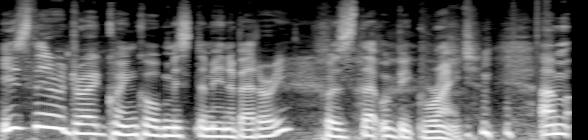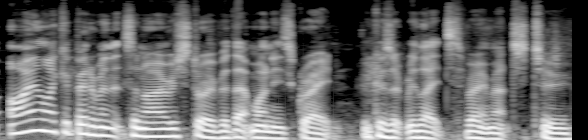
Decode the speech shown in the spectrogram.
Is there a drag queen called Misdemeanor Battery? Because that would be great. um, I like it better when it's an Irish story, but that one is great because it relates very much to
